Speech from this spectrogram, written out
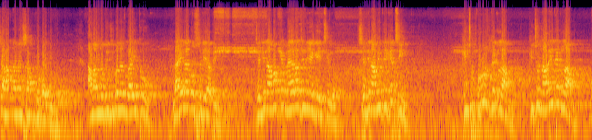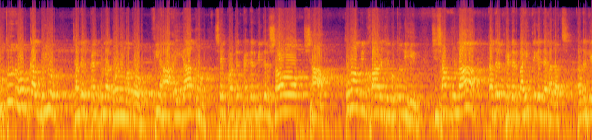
জাহান নামের সাপ ঢুকাই দিব। আমার নবীজি বলেন, রাইতু লাইলা নসরিয়াবি যেদিন আমাকে মেয়েরাজে নিয়ে গিয়েছিল, সেদিন আমি দেখেছি, কিছু পুরুষ দেখলাম, কিছু নারী দেখলাম বুতুন হোম কাল বইয়ুর যাদের পেটগুলা ঘরের মতো। ফিহা হাইয়াতুন, সে পেটের পেটের ভিতরে সব সাপ। তাদের পেটের বাহির থেকে দেখা যাচ্ছে, তাদেরকে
